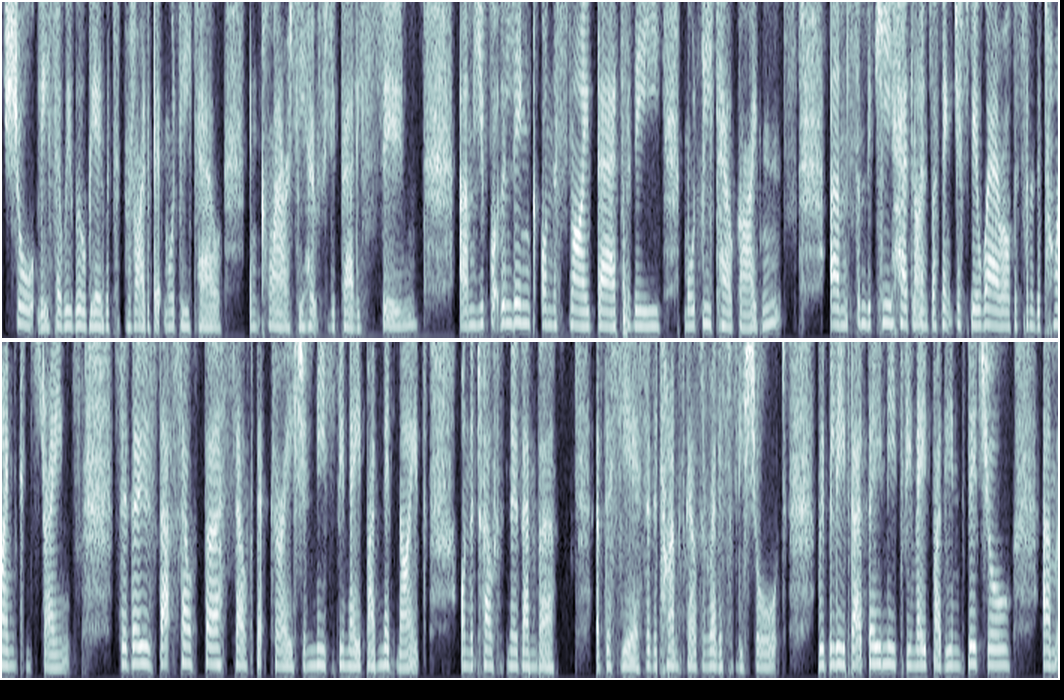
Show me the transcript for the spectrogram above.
shortly. So we will be able to provide a bit more detail and clarity, hopefully fairly soon. Um, you've got the link on the slide there to the more detailed guidance. Um, some of the key headlines, I think, just to be aware of are some of the time constraints. So those that self first self declaration needs to be made by midnight on the 12th of November of this year. So the timescales are relatively short. We believe that they need to be made by the individual um,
